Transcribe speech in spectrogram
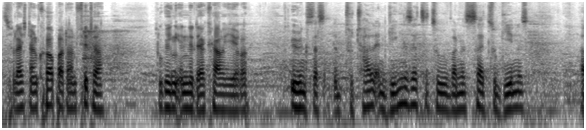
ist vielleicht dein Körper dann fitter, so gegen Ende der Karriere. Übrigens, das total entgegengesetzte zu, wann es Zeit zu gehen ist. Äh,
